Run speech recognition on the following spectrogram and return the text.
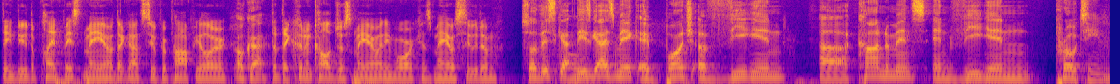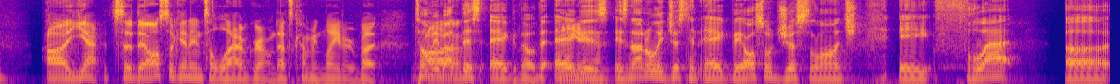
They do the plant-based mayo that got super popular. Okay. That they couldn't call just mayo anymore because mayo sued them. So this Oh. guy, these guys make a bunch of vegan uh, condiments and vegan protein. Uh, yeah. So they also get into lab grown. That's coming later. But Tell me uh, about this egg, though. The egg yeah. is is not only just an egg. They also just launched a flat uh,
